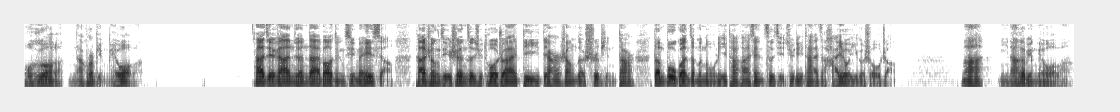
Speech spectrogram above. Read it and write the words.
我饿了，你拿块饼给我吧。”他解开安全带，报警器没响。他撑起身子去拖拽地垫上的食品袋但不管怎么努力，他发现自己距离袋子还有一个手掌。妈，你拿个饼给我吧。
